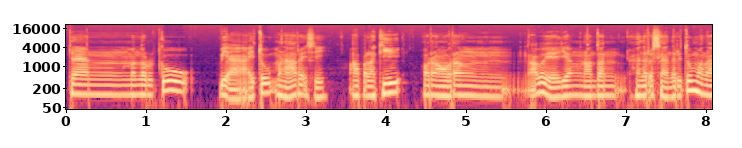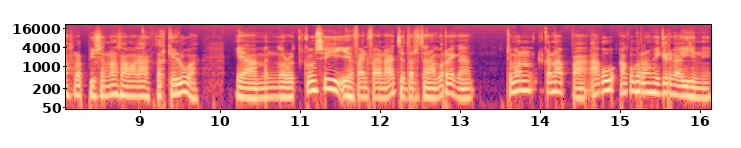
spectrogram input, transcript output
Dan menurutku ya itu menarik sih. Apalagi orang-orang apa ya yang nonton Hunter x Hunter itu malah lebih senang sama karakter Killua ya menurutku sih ya fine fine aja terserah mereka cuman kenapa? Aku aku pernah mikir kayak gini.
